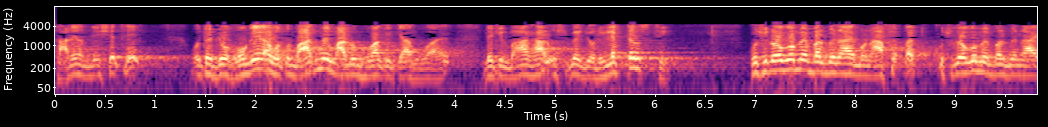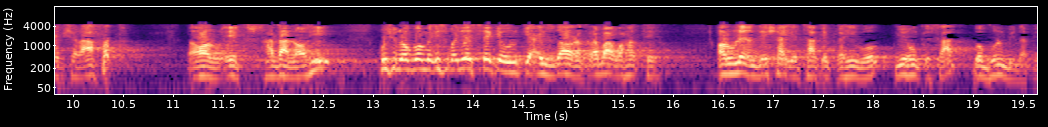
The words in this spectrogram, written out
سارے اندیشے تھے۔ وہ تو جو ہو گیا، وہ تو بعد میں معلوم ہوا کہ کیا ہوا ہے۔ لیکن بہرحال اس میں جو ریلیکٹنس تھی، کچھ لوگوں میں بربنائے منافقت، کچھ لوگوں میں بربنائے شرافت اور ایک سادہ لوہی، کچھ لوگوں میں اس وجہ سے کہ ان کے اجزاء اور اقربا وہاں تھے۔ اور انہیں اندیشہ یہ تھا کہ کہیں وہ گیہوں کے ساتھ وہ گھن بھی نہ پس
